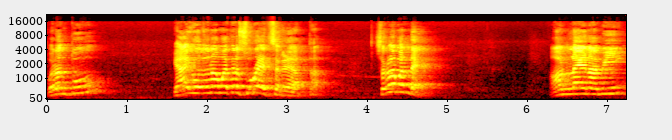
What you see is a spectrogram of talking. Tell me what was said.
परंतु ह्या योजना मात्र सुरू आहेत सगळ्या आत्ता. सगळं बंद आहे. ऑनलाईन आम्ही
